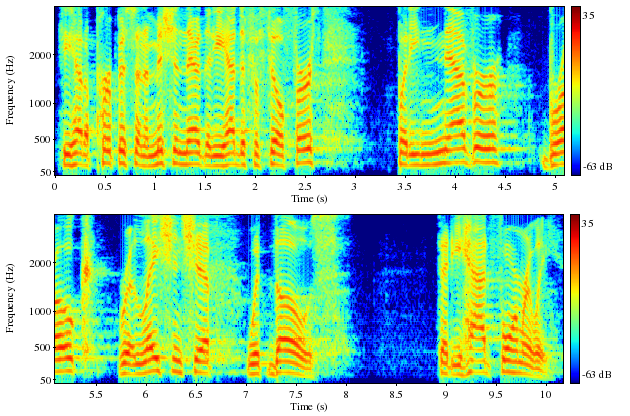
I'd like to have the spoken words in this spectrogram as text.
He had a purpose and a mission there that he had to fulfill first, but he never broke relationship with those that he had formerly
